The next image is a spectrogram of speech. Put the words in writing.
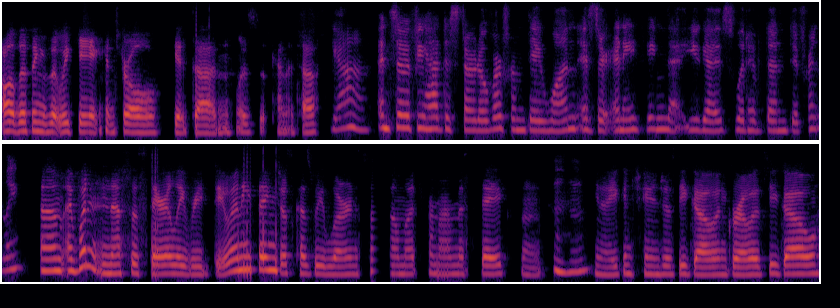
all the things that we can't control get done was kind of tough. Yeah. And so if you had to start over from day one, is there anything that you guys would have done differently? Um, I wouldn't necessarily redo anything just because we learn so much from from our mistakes and mm-hmm. you know you can change as you go and grow as you go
